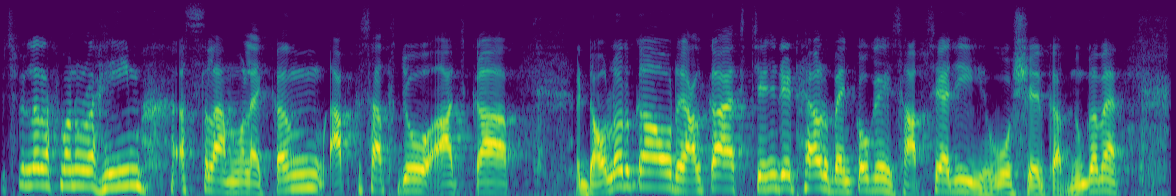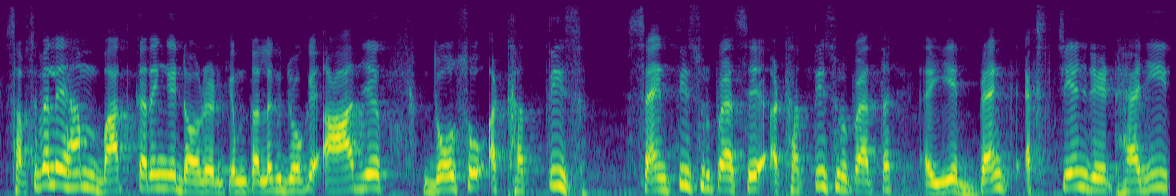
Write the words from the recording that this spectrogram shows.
अस्सलाम वालेकुम आपके साथ जो आज का डॉलर का और रियाल का एक्सचेंज रेट है और बैंकों के हिसाब से जी, वो शेयर कर दूँगा मैं। सबसे पहले हम बात करेंगे डॉलर रेट के मतलब जो कि आज दो सौ अट्ठतीस सैंतीस रुपये से अट्ठतीस रुपये तक ये बैंक एक्सचेंज रेट है जी,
